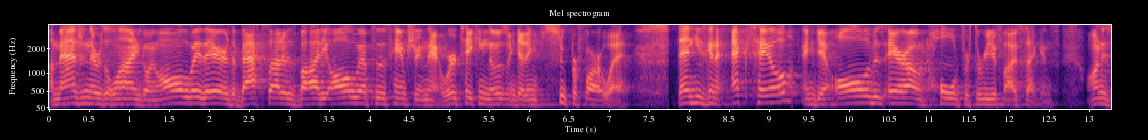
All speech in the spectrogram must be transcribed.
Imagine there's a line going all the way there, the back side of his body, all the way up to this hamstring there. We're taking those and getting super far away. Then he's gonna exhale and get all of his air out and hold for three to five seconds. On his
